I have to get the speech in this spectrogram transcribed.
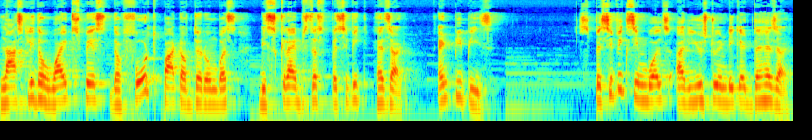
Lastly, the white space, the fourth part of the rhombus, describes the specific hazard and PPs. Specific symbols are used to indicate the hazard,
